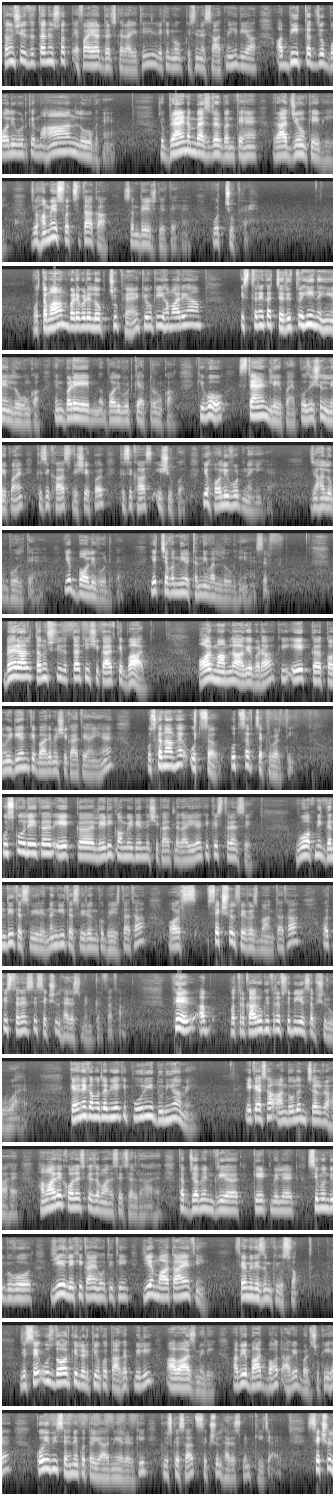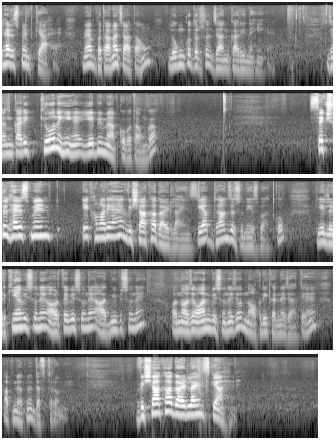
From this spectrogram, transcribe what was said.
तनुश्री दत्ता ने उस वक्त एफआईआर दर्ज कराई थी, लेकिन वो किसी ने साथ नहीं दिया। अभी तक जो बॉलीवुड के महान लोग हैं, जो ब्रांड एम्बेसडर बनते हैं, राज्यों के भी, जो हमें स्वच्छता का संदेश देते हैं, वो चुप हैं। वो तमाम बड़े बड़े लोग चुप हैं, क्योंकि हमारे यहाँ इस तरह का चरित्र ही नहीं है इन लोगों का, इन बड़े बॉलीवुड के एक्टरों का, कि वो स्टैंड ले पाएँ, पोजीशन ले पाएँ किसी खास विषय पर, किसी खास इशू पर। ये हॉलीवुड नहीं है, जहाँ लोग बोलते हैं। ये बॉलीवुड है, ये चवन्नी अठन्नी वाले लोग ही हैं सिर्फ़। बहरहाल, तनुश्री दत्ता की शिकायत के बाद और मामला आगे बढ़ा कि एक कॉमेडियन के बारे में शिकायतें आई हैं, उसका नाम है उत्सव उत्सव चक्रवर्ती। उसको लेकर एक लेडी कॉमेडियन ने शिकायत लगाई है कि किस तरह से वो अपनी गंदी तस्वीरें, नंगी तस्वीरें उनको भेजता था और सेक्सुअल फेवर्स माँगता था और किस तरह से सेक्सुअल हैरेसमेंट करता था। फिर अब पत्रकारों की तरफ़ से भी ये सब शुरू हुआ है। कहने का मतलब ये है कि पूरी दुनिया में एक ऐसा आंदोलन चल रहा है। हमारे कॉलेज के ज़माने से चल रहा है। तब Germaine Greer Kate Millett Simone de Beauvoir ये लेखिकाएँ होती थीं, ये माताएँ थीं फेमिनिज़म की उस वक्त। जिससे उस दौर की लड़कियों को ताकत मिली, आवाज़ मिली। अब ये बात बहुत आगे बढ़ चुकी है। कोई भी सहने को तैयार नहीं है लड़की कि उसके साथ सेक्सुअल हैरेसमेंट की जाए। सेक्सुअल हैरेसमेंट क्या है? मैं बताना चाहता हूँ, लोगों को दरअसल जानकारी नहीं है। जानकारी क्यों नहीं है, ये भी मैं आपको बताऊँगा। सेक्सुअल हैरेसमेंट एक हमारे यहाँ है विशाखा गाइडलाइंस ये आप ध्यान से सुनिए इस बात को। ये लड़कियाँ भी सुने, औरतें भी सुने, आदमी भी सुने। और नौजवान भी सुने जो नौकरी करने जाते हैं अपने अपने दफ्तरों में। विशाखा गाइडलाइंस क्या हैं?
